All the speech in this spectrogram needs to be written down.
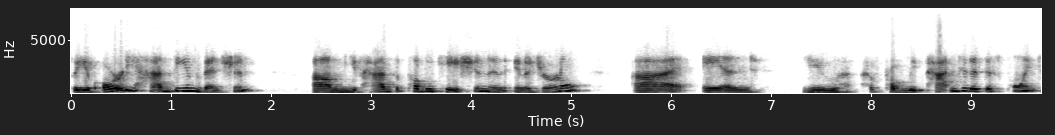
so you've already had the invention, um, you've had the publication in, in a journal, uh, and you have probably patented at this point,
